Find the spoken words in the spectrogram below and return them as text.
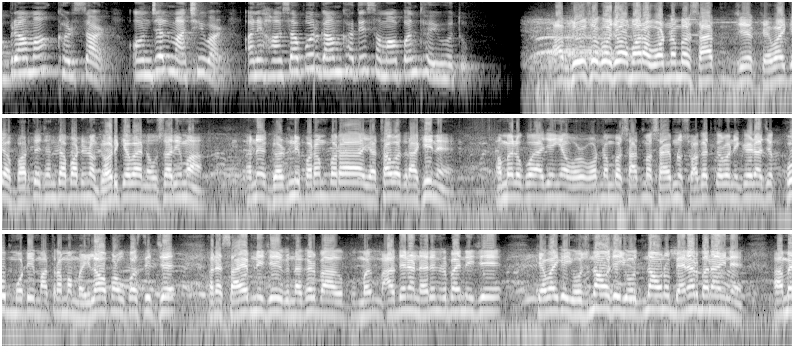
અબ્રામા ખરસાડ ઓંજલ માછીવાડ અને હાંસાપોર ગામ ખાતે સમાપન થયું હતું. આપ જોઈ શકો છો અમારા વોર્ડ નંબર સાત જે કહેવાય કે ભારતીય જનતા પાર્ટીનો ગઢ કહેવાય નવસારીમાં અને ગઢની પરંપરા યથાવત રાખીને અમે લોકો આજે અહીંયા વોર્ડ નંબર સાતમાં સાહેબનું સ્વાગત કરવા નીકળ્યા છે. ખૂબ મોટી માત્રામાં મહિલાઓ પણ ઉપસ્થિત છે અને સાહેબની જે નગર આદરણીય નરેન્દ્રભાઈની જે કહેવાય કે યોજનાઓ છે, યોજનાઓનું બેનર બનાવીને અમે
